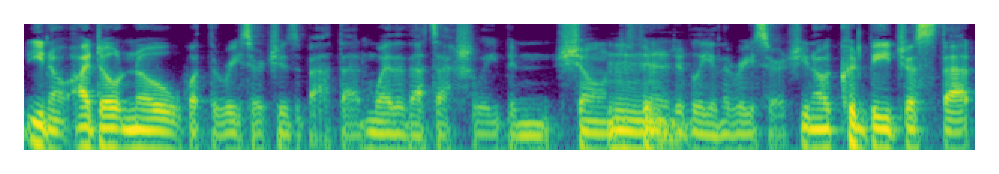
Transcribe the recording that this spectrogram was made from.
you know, I don't know what the research is about that and whether that's actually been shown Hmm. definitively in the research. You know, it could be just that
